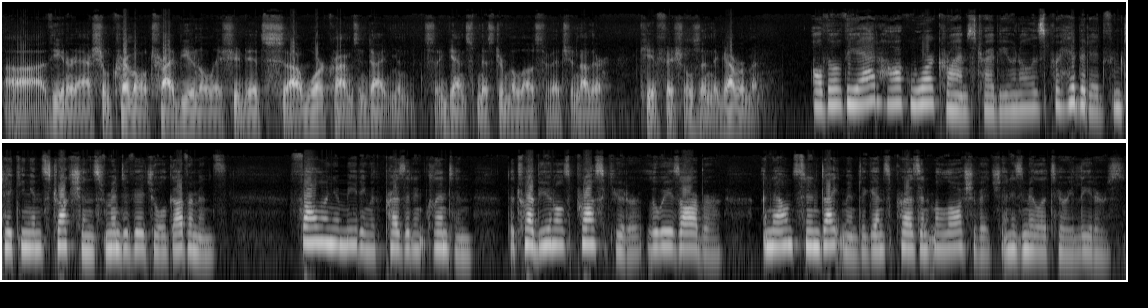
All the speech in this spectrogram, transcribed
uh, the International Criminal Tribunal issued its uh, war crimes indictments against Mr. Milosevic and other key officials in the government. Although the Ad hoc War Crimes Tribunal is prohibited from taking instructions from individual governments, following a meeting with President Clinton, the tribunal's prosecutor, Louise Arbour, announced an indictment against President Milosevic and his military leaders.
